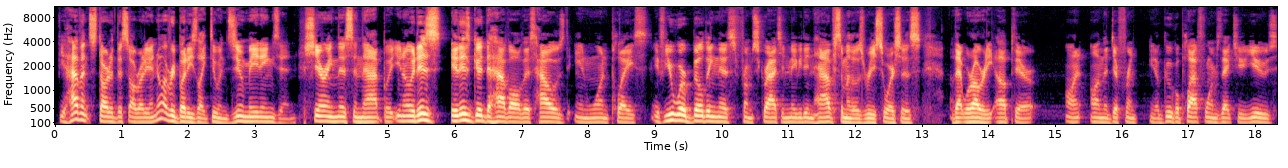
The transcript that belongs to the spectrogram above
if you haven't started this already, I know everybody's like doing Zoom meetings and sharing this and that, but you know, it is it is good to have all this housed in one place. If you were building this from scratch and maybe didn't have some of those resources that were already up there on on the different, you know, Google platforms that you use,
